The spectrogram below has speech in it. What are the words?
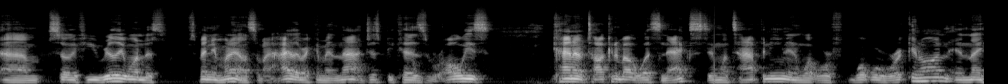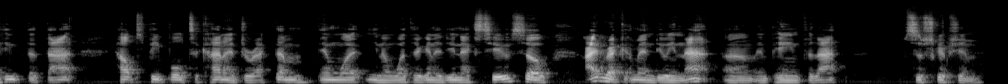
Um, so if you really want to spend your money on something, I highly recommend that just because we're always kind of talking about what's next and what's happening and what we're what we're working on and I think that that helps people to kind of direct them in what you know what they're going to do next too. So I'd recommend doing that um, and paying for that subscription.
